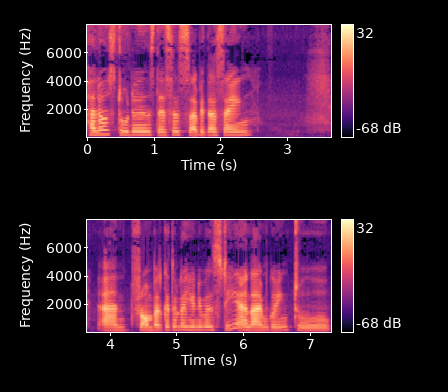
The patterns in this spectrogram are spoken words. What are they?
Hello, students. This is Savita Singh, and from Barkatullah University, and I'm going to.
